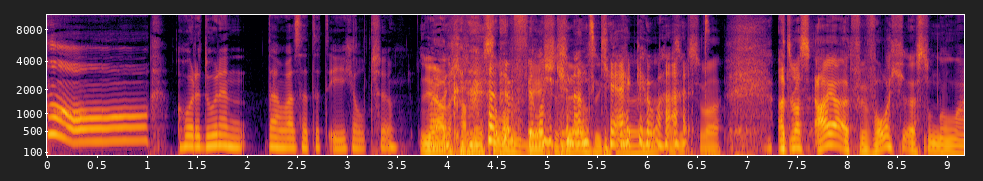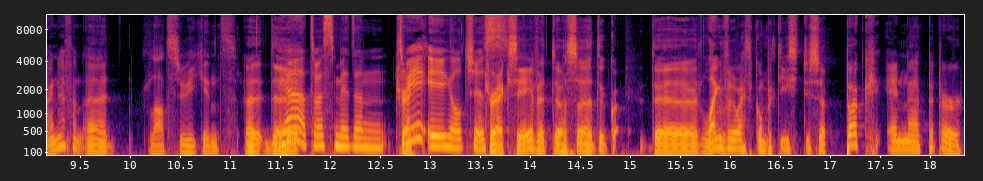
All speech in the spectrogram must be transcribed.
oh, horen doen en dan was het het egeltje. Ja, dat gaat meestal een over beestjes. hè, aan als het ik, als zo- Het was... Ah ja, het vervolg eh, stond online hè, van het laatste weekend. De ja, het was met een track- twee egeltjes. track 7. Het was de, co- de lang verwachte competitie tussen Puck en Pepper.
